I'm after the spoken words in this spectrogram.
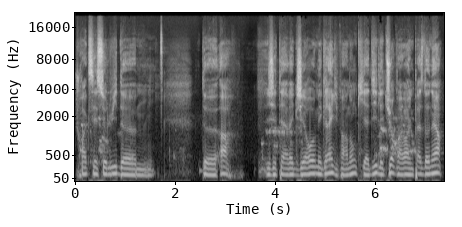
Je crois que c'est celui de. de ah, j'étais avec Jérôme et Greg, pardon, qui a dit les Turcs vont avoir une place d'honneur.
